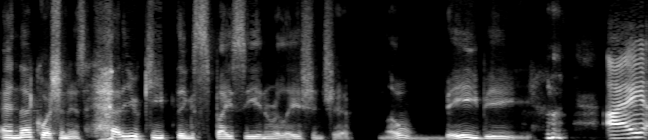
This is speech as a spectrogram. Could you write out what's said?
And that question is How do you keep things spicy in a relationship? Oh, baby. I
